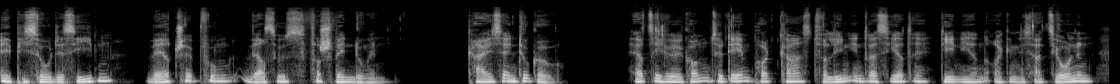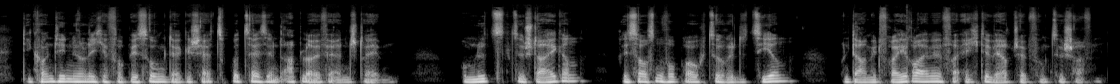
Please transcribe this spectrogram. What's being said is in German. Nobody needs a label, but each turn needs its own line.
Episode 7 Wertschöpfung versus Verschwendungen. Kaizen to go. Herzlich willkommen zu dem Podcast für Lean-Interessierte, die in ihren Organisationen die kontinuierliche Verbesserung der Geschäftsprozesse und Abläufe anstreben, um Nutzen zu steigern, Ressourcenverbrauch zu reduzieren und damit Freiräume für echte Wertschöpfung zu schaffen.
